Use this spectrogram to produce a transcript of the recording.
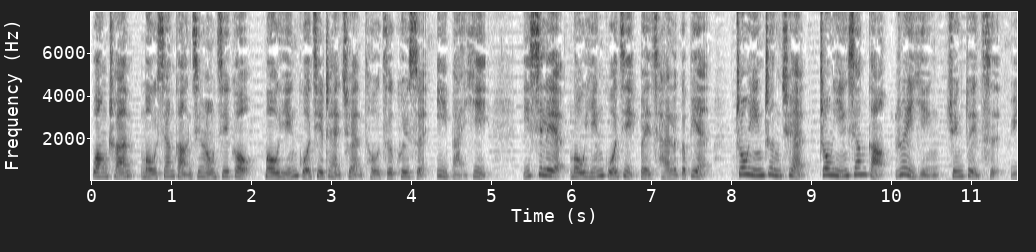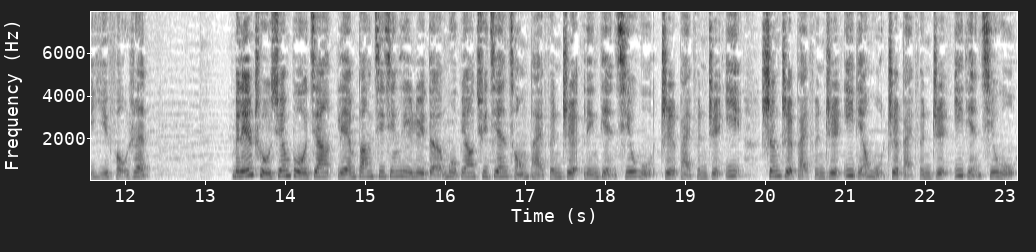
网传某香港金融机构某银国际债券投资亏损一百亿，一系列某银国际被猜了个遍，中银证券、中银香港、瑞银均对此予以否认。美联储宣布将联邦基金利率的目标区间从百分之零点七五至百分之一升至百分之一点五至百分之一点七五，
